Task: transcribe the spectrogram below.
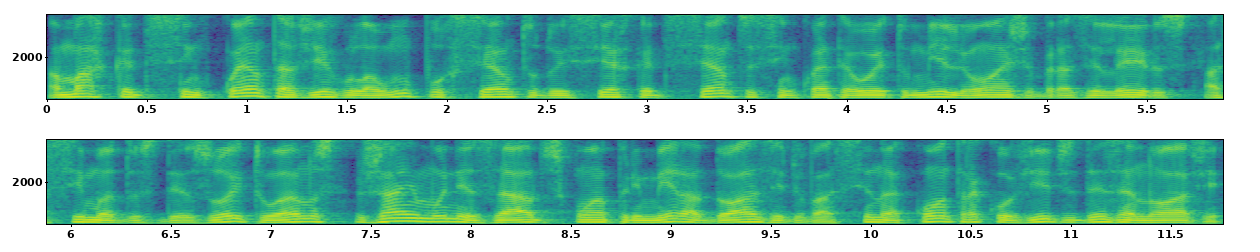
a marca de 50,1% dos cerca de 158 milhões de brasileiros acima dos 18 anos já imunizados com a primeira dose de vacina contra a Covid-19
